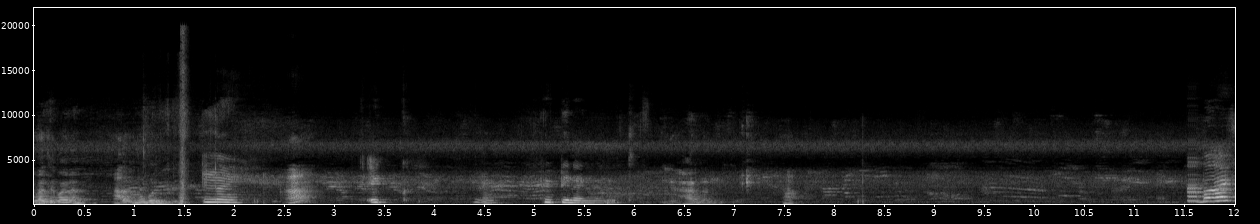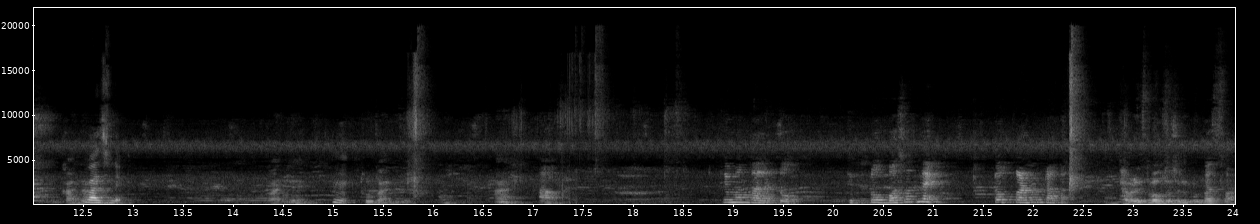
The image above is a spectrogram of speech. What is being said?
वाजे बारा? मोबाईल दे नाही. हा? एक फिफ्टी नाईन मिनिट हे हार हा. काढा. वाजले. वाजले? तू हा. हा. ते. मग टोप ते टोप बसत नाही. टोप काढून टाका. बसवा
